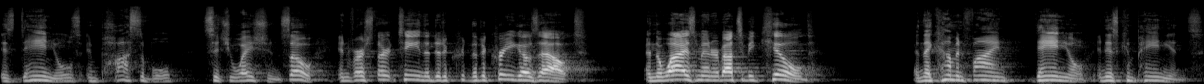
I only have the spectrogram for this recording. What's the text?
is Daniel's impossible situation. So in verse 13, the, dec- the decree goes out, and the wise men are about to be killed. And they come and find Daniel and his companions.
